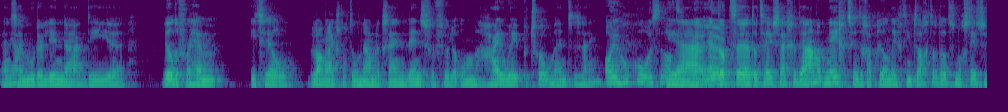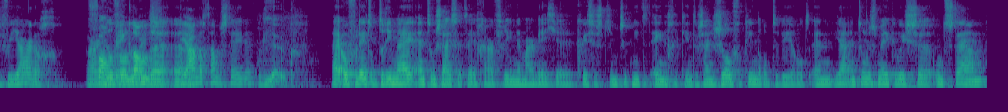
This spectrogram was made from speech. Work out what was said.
En ja. zijn moeder Linda, die wilde voor hem iets heel belangrijks nog doen, namelijk zijn wens vervullen om highway patrolman te zijn. Oh ja, hoe cool is dat? Ja, ja en dat, uh, dat heeft zij gedaan op 29 april 1980. Dat is nog steeds de verjaardag waar Van heel veel landen uh, ja. aandacht aan besteden. Leuk. Hij overleed op 3 mei en toen zei ze tegen haar vrienden, maar weet je, Chris is natuurlijk niet het enige kind. Er zijn zoveel kinderen op de wereld. En ja, en toen is Make-A-Wish uh, ontstaan.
